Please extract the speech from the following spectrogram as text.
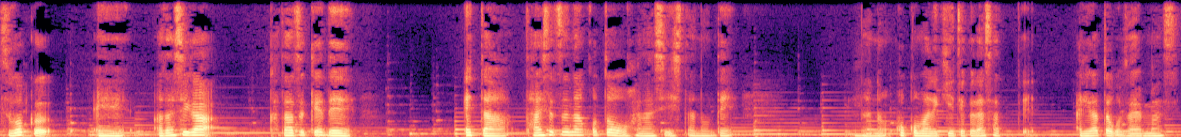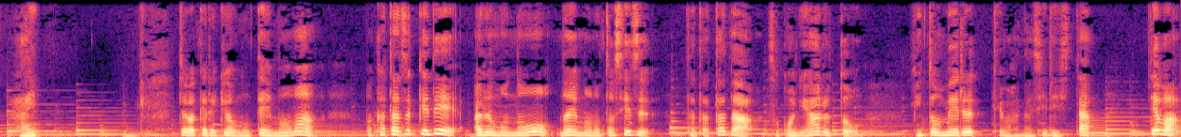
すごく、えー、私が片付けで得た大切なことをお話ししたので、あの、ここまで聞いてくださってありがとうございます。はい。というわけで今日のテーマは、ま片付けであるものをないものとせず、ただただそこにあると認めるっていう話でした。では、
